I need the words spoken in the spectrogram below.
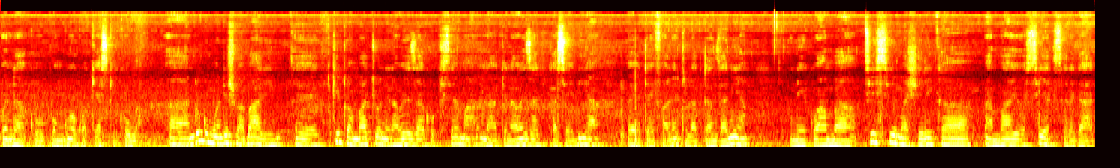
kwenda kupungua kwa kiasi kikubwa. Uh, ndugu mwandishi wa habari eh, kitu ambacho ninaweza kukisema na kinaweza kikasaidia eh, taifa letu la Tanzania ni kwamba sisi mashirika ambayo si ya kiserikali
